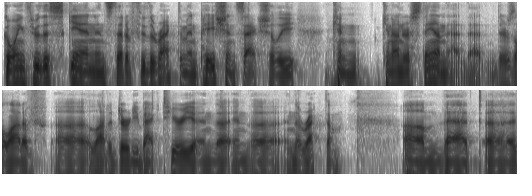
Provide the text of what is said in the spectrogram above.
going through the skin instead of through the rectum, and patients actually can can understand that that there's a lot of uh, a lot of dirty bacteria in the in the in the rectum um, that uh,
